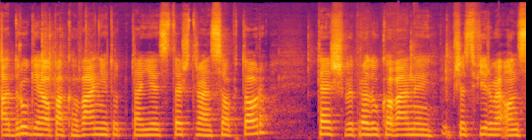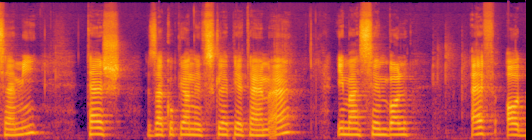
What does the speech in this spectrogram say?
A drugie opakowanie tutaj jest też transoptor, też wyprodukowany przez firmę Onsemi, też zakupiony w sklepie TME i ma symbol FOD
